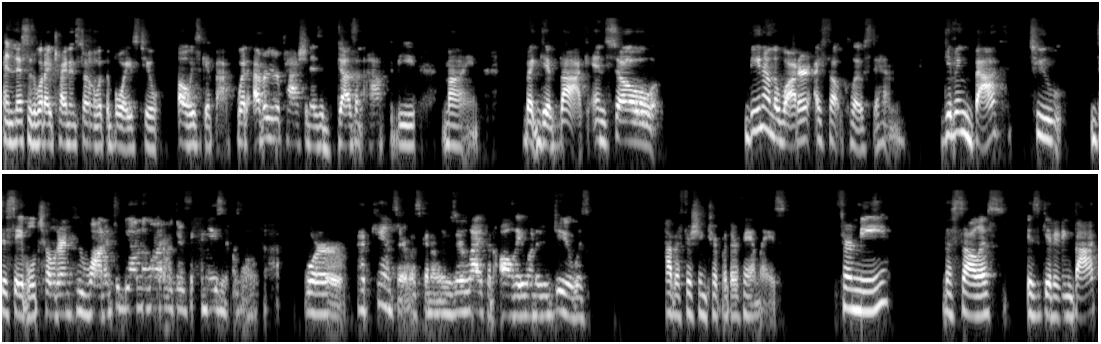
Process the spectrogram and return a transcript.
and this is what I try to instill with the boys too. Always give back. Whatever your passion is, it doesn't have to be mine, but give back. And so being on the water, I felt close to him. Giving back to disabled children who wanted to be on the water with their families and it was all tough, or had cancer, was going to lose their life, and all they wanted to do was have a fishing trip with their families. For me, the solace is giving back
